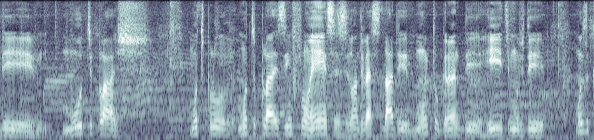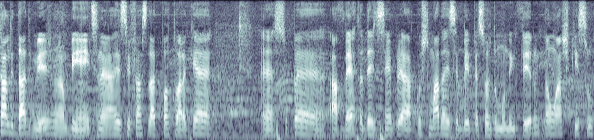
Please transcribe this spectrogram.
de múltiplas múltiplo, múltiplas influências, uma diversidade muito grande de ritmos, de musicalidade mesmo, ambientes, né? A Recife é uma cidade portuária que é, é super aberta desde sempre, é acostumada a receber pessoas do mundo inteiro, então acho que isso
